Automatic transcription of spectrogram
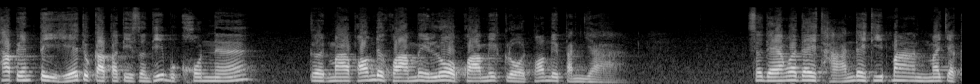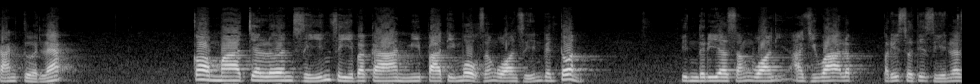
ถ้าเป็นติเหตุกับปฏิสนธิบุคคลนะ เกิดมาพร้อมด้วยความไม่โลภความไม่โกรธ พร้อมด้วยปัญญา แสดงว่าได้ฐานได้ที่บ้านมาจากการเกิดแล้วก็มาเจริญศีลสี่ประการ มีปาติโมกสังวรศีลเป็นต้น อินเดียสังวรอาชีวะและปริสุทธิศีลและ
